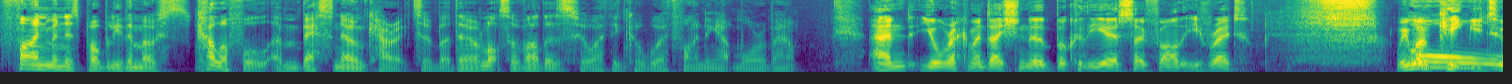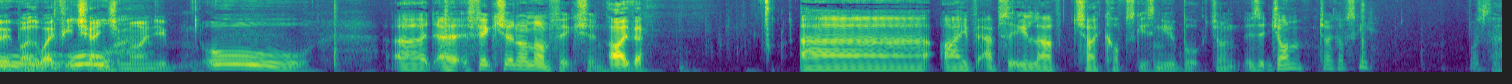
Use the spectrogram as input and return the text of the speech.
Feynman is probably the most colourful and best known character, but there are lots of others who I think are worth finding out more about. And your recommendation, the book of the year so far that you've read? We won't keep you to it, by the way, if you change your mind. You Oh, uh, uh, fiction or non-fiction? either. Uh, I've absolutely loved Tchaikovsky's new book. John, is it John Tchaikovsky? What's that?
